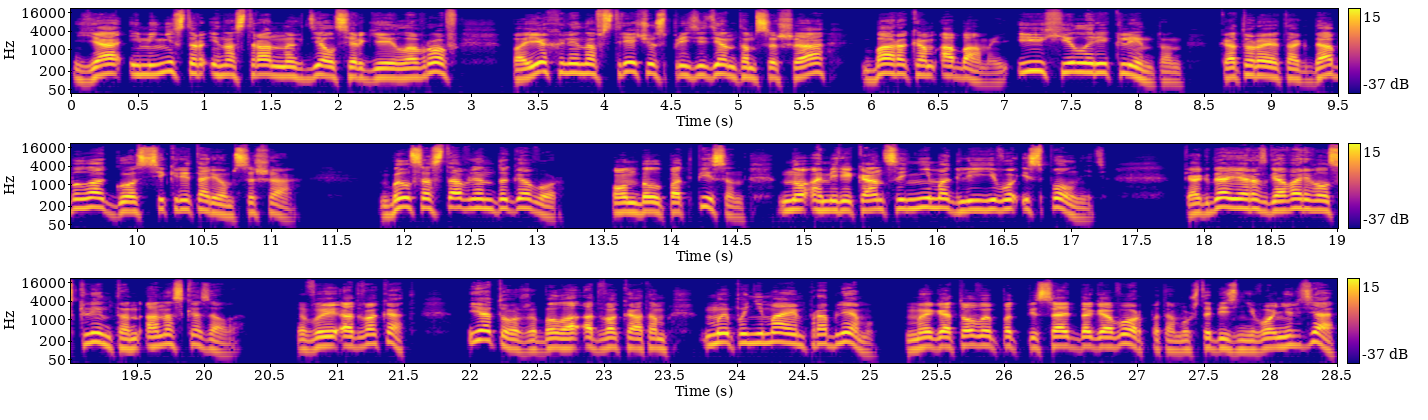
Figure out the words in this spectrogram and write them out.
я и министр иностранных дел Сергей Лавров поехали на встречу с президентом США Бараком Обамой и Хиллари Клинтон, которая тогда была госсекретарем США. Был составлен договор – он был подписан, но американцы не могли его исполнить. Когда я разговаривал с Клинтон, она сказала: "Вы адвокат. Я тоже была адвокатом. Мы понимаем проблему. Мы готовы подписать договор, потому что без него нельзя,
